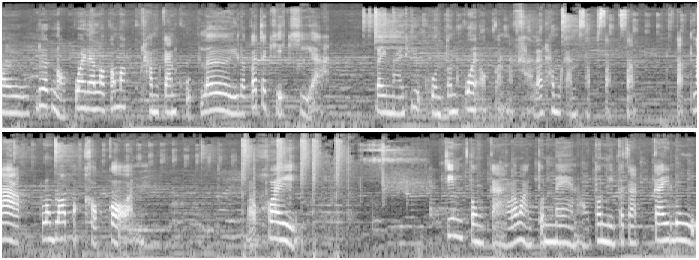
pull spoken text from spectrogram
เราเลือกหน่อกล้วยแล้วเราก็มาทำการขุดเลย แล้วก็จะเขี่ยๆใบไม้ที่อยู่โคนต้นกล้วยออกก่อนนะคะ แล้วทำการสับสับสับตัดรากรอบๆของเขาก่อนแล้วค่อยจิ้มตรงกลางระหว่างต้นแม่เนาะต้นนี้ก็จะใกล้ลูก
